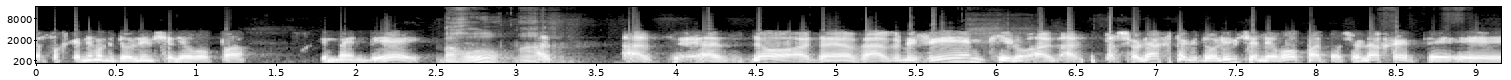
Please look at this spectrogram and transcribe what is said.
השחקנים הגדולים של אירופה משחקים ב-NBA, ברור. אז, אז, אז לא, אז, ואז מביאים, כאילו, אז, אז אתה שולח את הגדולים של אירופה, אתה שולח את, אה, אה,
